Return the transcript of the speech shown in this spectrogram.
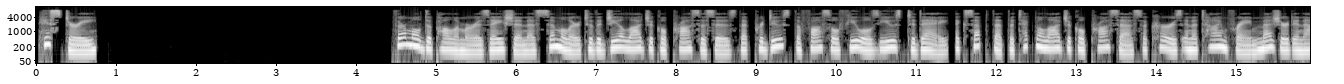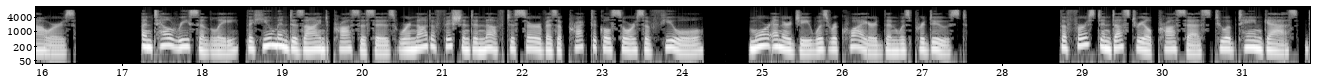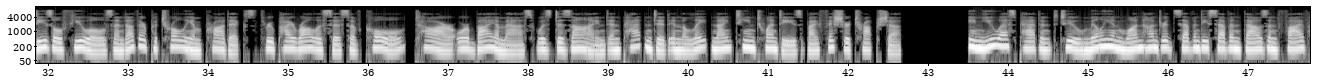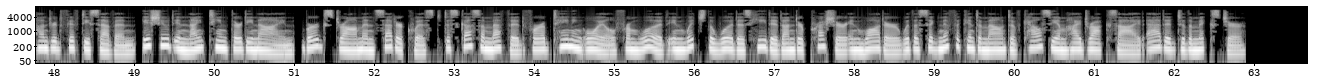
History Thermal depolymerization is similar to the geological processes that produced the fossil fuels used today, except that the technological process occurs in a timeframe measured in hours. Until recently, the human-designed processes were not efficient enough to serve as a practical source of fuel. More energy was required than was produced. The first industrial process to obtain gas, diesel fuels and other petroleum products through pyrolysis of coal, tar or biomass was designed and patented in the late 1920s by Fischer-Tropsch. In U.S. Patent 2177557, issued in 1939, Bergstrom and Cederquist discuss a method for obtaining oil from wood in which the wood is heated under pressure in water with a significant amount of calcium hydroxide added to the mixture.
